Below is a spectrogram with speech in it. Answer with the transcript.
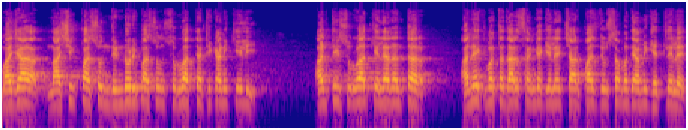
माझ्या नाशिकपासून दिंडोरीपासून सुरुवात त्या ठिकाणी केली. आणि ती सुरुवात केल्यानंतर अनेक मतदारसंघ गेले चार पाच दिवसामध्ये आम्ही घेतलेले आहेत.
